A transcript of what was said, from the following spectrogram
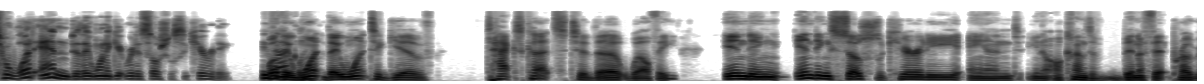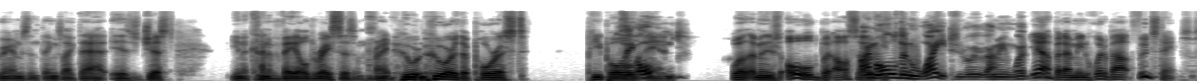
to what end do they want to get rid of Social Security? Well, they want they want to give tax cuts to the wealthy, ending ending Social Security and you know all kinds of benefit programs and things like that is just you know kind of veiled racism, right? Who who are the poorest people? Well, they old. And well, I mean, there's old, but also I'm old and white. I mean, what? Yeah, but I mean, what about food stamps?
